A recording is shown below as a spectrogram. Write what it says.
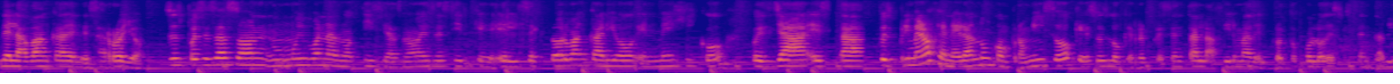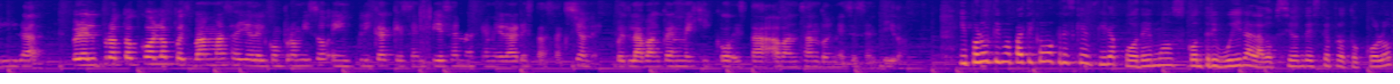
de la banca de desarrollo. Entonces, pues esas son muy buenas noticias, ¿no? Es decir, que el sector bancario en México pues ya está, pues primero generando un compromiso, que eso es lo que representa la firma del protocolo de sustentabilidad, pero el protocolo pues va más allá del compromiso e implica que se empiecen a generar estas acciones. Pues la banca en México está avanzando en ese sentido. Y por último, Pati, ¿cómo crees que en FIRA podemos contribuir a la adopción de este protocolo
